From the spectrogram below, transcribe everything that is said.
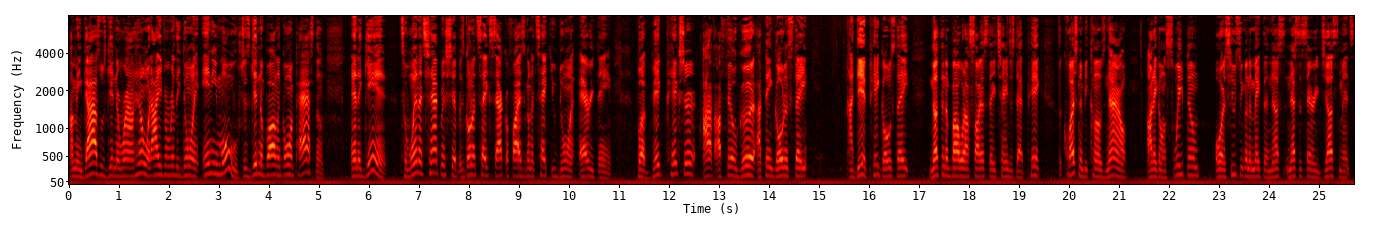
I mean, guys was getting around him without even really doing any moves, just getting the ball and going past them. And again, to win a championship is going to take sacrifice, it's going to take you doing everything. But big picture, I, I feel good. I think Golden State, I did pick Golden State. Nothing about what I saw yesterday changes that pick. The question becomes now, are they going to sweep them or is Houston going to make the necessary adjustments?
